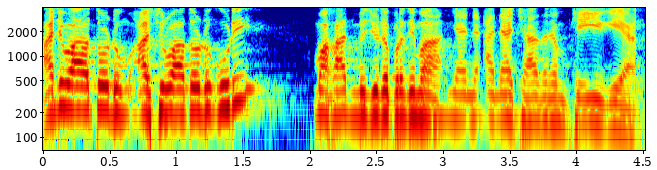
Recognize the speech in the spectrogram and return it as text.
അനുവാദത്തോടും ആശീർവാദത്തോടും കൂടി മഹാത്മജിയുടെ പ്രതിമ ഞാൻ അനാച്ഛാദനം ചെയ്യുകയാണ്.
